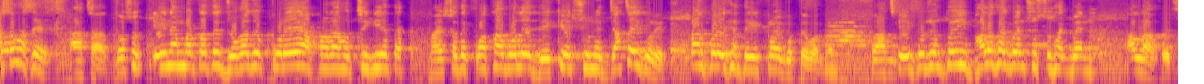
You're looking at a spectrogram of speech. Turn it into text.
অসম আছে। আচ্ছা দর্শক এই নাম্বারটাতে যোগাযোগ করে আপনারা হচ্ছে গিয়ে ভাইয়ের সাথে কথা বলে দেখে শুনে যাচাই করে তারপরে এখান থেকে ক্রয় করতে পারবেন। তো আজকে এই পর্যন্তই। ভালো থাকবেন সুস্থ থাকবেন। আল্লাহ হাফেজ।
